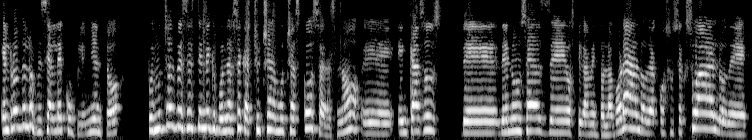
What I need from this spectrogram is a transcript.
el rol del oficial de cumplimiento, pues muchas veces tiene que ponerse cachucha de muchas cosas, ¿no? Eh, en casos de denuncias de hostigamiento laboral o de acoso sexual o de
